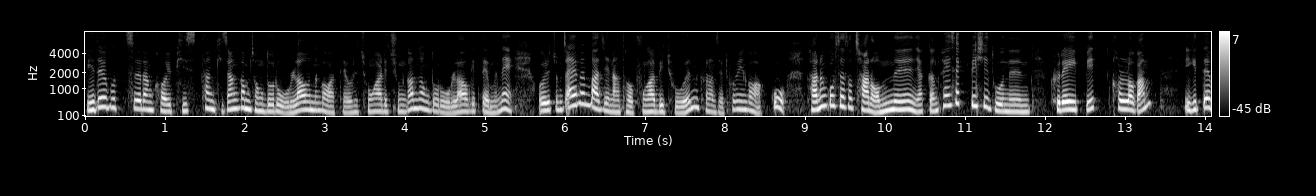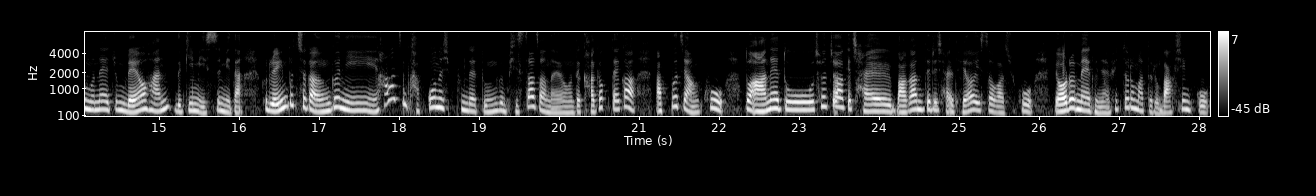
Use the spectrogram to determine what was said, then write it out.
미들 부츠랑 거의 비슷한 기장감 정도로 올라오는 것 같아요. 그래서 종아리 중간 정도로 올라오기 때문에 오히려 좀 짧은 바지랑 더 궁합이 좋은 그런 제품인 것 같고 다른 곳에서 잘 없는 약간 회색빛이 도는 그레이빛 컬러감 이기 때문에 좀 레어한 느낌이 있습니다. 그리고 레인부츠가 은근히 하나쯤 갖고는 싶은데 또 은근 비싸잖아요. 근데 가격대가 나쁘지 않고 또 안에도 철저하게 잘 마감들이 잘 되어 있어가지고 여름에 그냥 휘뚜루마뚜루 막 신고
